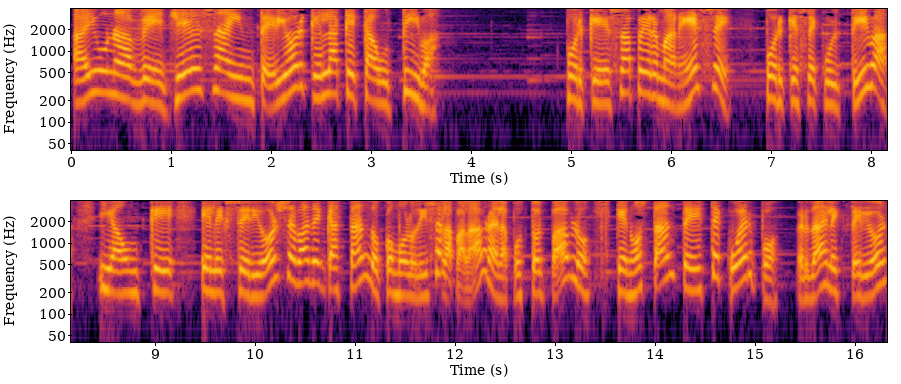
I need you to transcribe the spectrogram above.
hay una belleza interior que es la que cautiva, porque esa permanece porque se cultiva y aunque el exterior se va desgastando, como lo dice la palabra el apóstol Pablo, que no obstante este cuerpo, ¿verdad? El exterior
